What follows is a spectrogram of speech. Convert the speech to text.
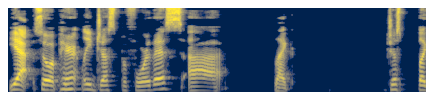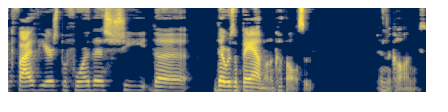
Yeah, so apparently just before this, uh like just like 5 years before this, she the there was a ban on Catholicism in the colonies.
